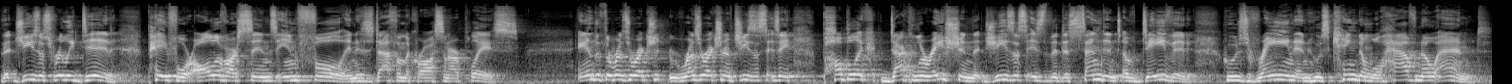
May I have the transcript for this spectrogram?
that Jesus really did pay for all of our sins in full in his death on the cross in our place. And that the resurrection, resurrection of Jesus is a public declaration that Jesus is the descendant of David, whose reign and whose kingdom will have no end.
